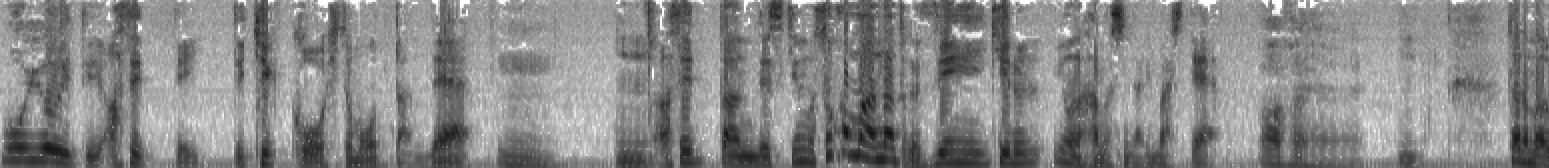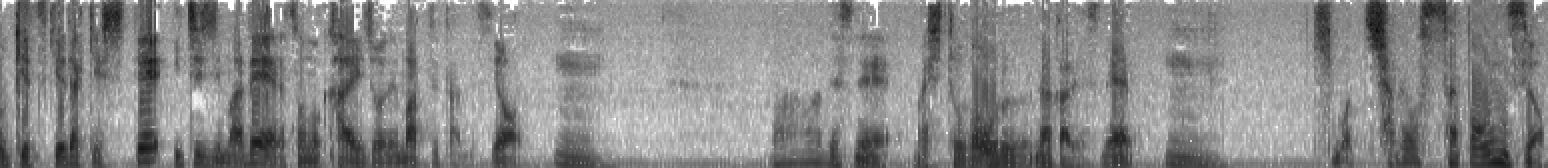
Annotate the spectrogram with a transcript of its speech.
もう用意って焦っていって結構人もおったんで、うん。うん、焦ったんですけども、そこはまあなんとか全員行けるような話になりまして、あはいはいはい。うん。ただまあ受付だけして、1時までその会場で待ってたんですよ。うん。まあですね、まあ人がおる中ですね、うん。気持ち悪いおっさんやっぱ多いんですよ。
